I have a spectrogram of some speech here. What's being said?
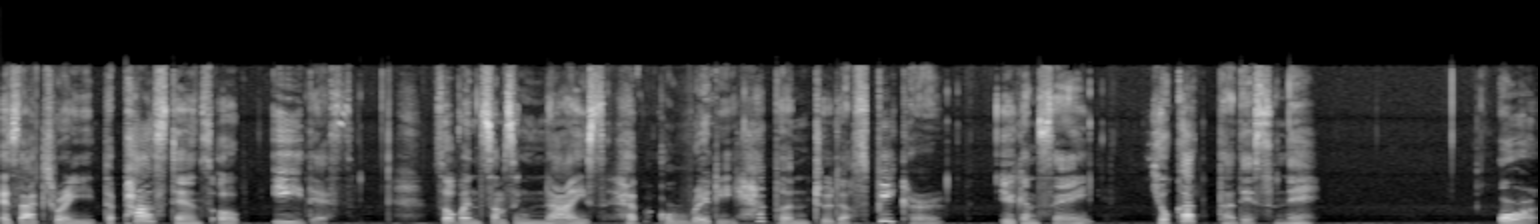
is actually the past tense of いいです。So when something nice have already happened to the speaker, you can say 良かったですね or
